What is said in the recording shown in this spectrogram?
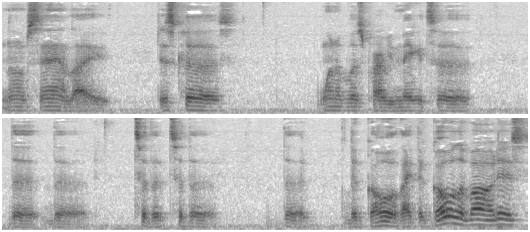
You know what I'm saying? Like, just cause one of us probably make it to the the to the to the the the goal. Like the goal of all this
